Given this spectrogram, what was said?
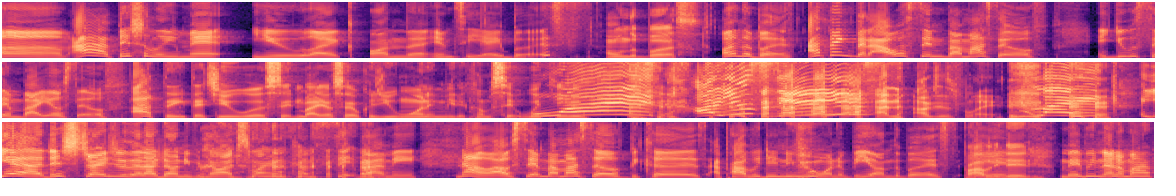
um, I officially met you like on the MTA bus. On the bus. On the bus. I think that I was sitting by myself and you was sitting by yourself. I think that you were sitting by yourself because you wanted me to come sit with you. what? Are you serious? I know, I'm just playing. like, yeah, this stranger that I don't even know, I just want him to come sit by me. No, I was sitting by myself because I probably didn't even want to be on the bus. Probably didn't. Maybe none of my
